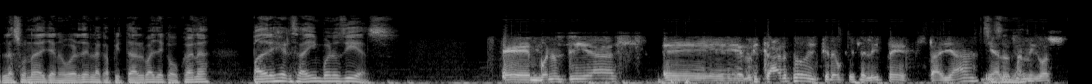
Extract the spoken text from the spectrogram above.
la zona de Llano Verde en la capital vallecaucana. Padre Gersaín, buenos días. Eh, buenos días, eh, Ricardo, y creo que Felipe está allá, Sí, y a los amigos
